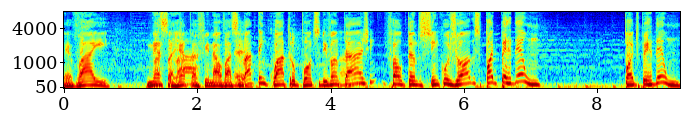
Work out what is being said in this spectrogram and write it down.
eh, vai nessa vacilar. reta final vacilar? É. Tem quatro pontos de vantagem, ah. faltando cinco jogos, pode perder um pode perder um.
